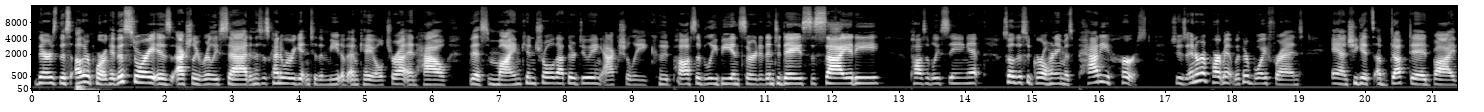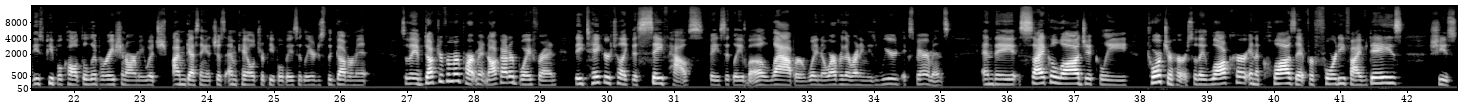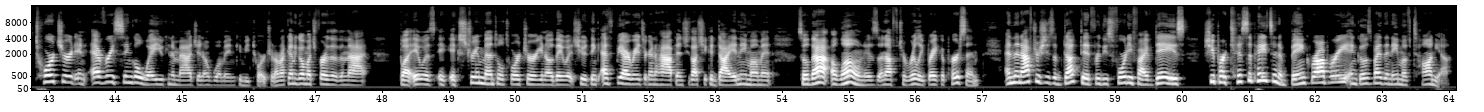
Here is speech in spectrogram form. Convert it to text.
There's this other report. Okay, this story is actually really sad, and this is kind of where we get into the meat of MK Ultra and how this mind control that they're doing actually could possibly be inserted in today's society, possibly seeing it. So, this girl, her name is Patty Hearst. She's in her apartment with her boyfriend, and she gets abducted by these people called the Liberation Army, which I'm guessing it's just MK Ultra people, basically, or just the government. So they abduct her from her apartment, knock out her boyfriend. They take her to like this safe house, basically, a lab or you know, wherever they're running these weird experiments and they psychologically torture her. So they lock her in a closet for 45 days. She's tortured in every single way you can imagine a woman can be tortured. I'm not going to go much further than that, but it was extreme mental torture. You know, they would she would think FBI raids are going to happen. She thought she could die any moment. So that alone is enough to really break a person. And then after she's abducted for these 45 days, she participates in a bank robbery and goes by the name of Tanya.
